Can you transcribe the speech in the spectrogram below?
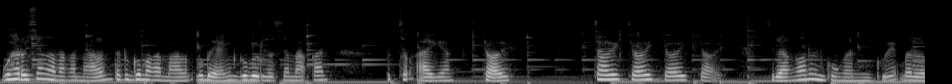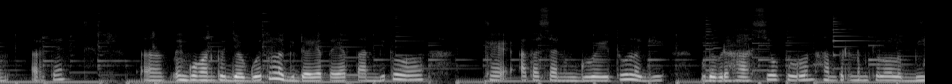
Gue harusnya nggak makan malam tapi gue makan malam. Lu bayangin gue baru selesai makan pecel ayam coy. Coy coy coy coy. Sedangkan lingkungan gue dalam artian uh, lingkungan kerja gue tuh lagi diet-dietan gitu loh. Kayak atasan gue itu lagi udah berhasil turun hampir 6 kilo lebih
